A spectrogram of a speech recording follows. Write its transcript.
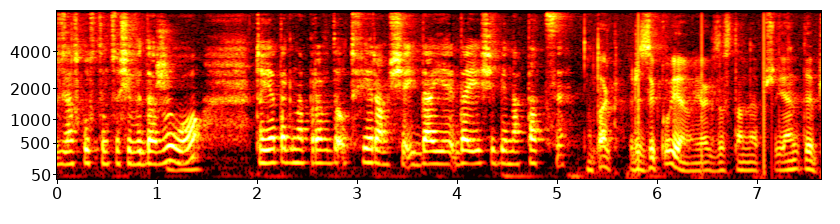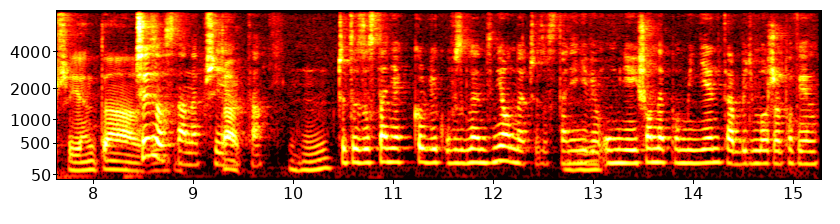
w związku z tym, co się wydarzyło, to ja tak naprawdę otwieram się i daję, daję siebie na tacy. no tak, ryzykuję, jak zostanę przyjęty, przyjęta. Czy zostanę przyjęta? Mhm. Czy to zostanie jakkolwiek uwzględnione, czy zostanie, nie wiem, umniejszone, pominięta, być może powiem,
